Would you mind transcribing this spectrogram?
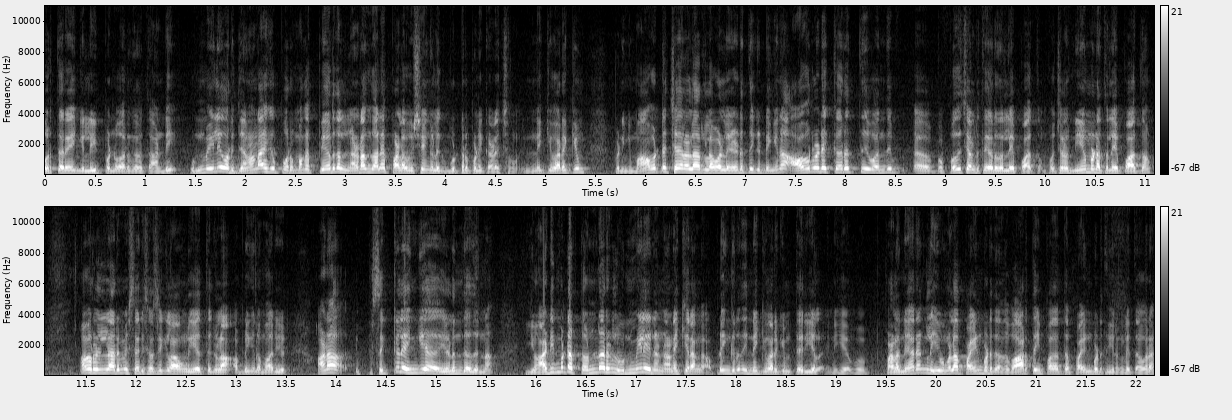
ஒருத்தரே இங்கே லீட் பண்ணுவாருங்கிறத தாண்டி உண்மையிலே ஒரு ஜனநாயக பூர்வமாக தேர்தல் நடந்தாலே பல விஷயங்களுக்கு முற்றுப்புள்ளி கிடைச்சிரும். இன்னைக்கு வரைக்கும் இப்போ நீங்கள் மாவட்ட செயலாளர் லெவலில் எடுத்துக்கிட்டிங்கன்னா அவருடைய கருத்து வந்து இப்போ பொதுச்செயலாளர் தேர்தலே பார்த்தோம். பொதுச் நியமனத்திலே பார்த்தோம். அவர்கள் எல்லாருமே சரி சசிகலா அவங்க ஏற்றுக்கலாம் அப்படிங்கிற மாதிரி. ஆனால் இப்போ சிக்கல் எங்கே எழுந்ததுன்னா அடிமட்ட தொண்டர்கள் உண்மையிலே என்ன நினைக்கிறாங்க அப்படிங்கிறது இன்னைக்கு வரைக்கும் தெரியல. இன்றைக்கி பல நேரங்கள் இவங்களாம் பயன்படுத்தி அந்த வார்த்தை பதத்தை பயன்படுத்துகிறாங்களே தவிர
